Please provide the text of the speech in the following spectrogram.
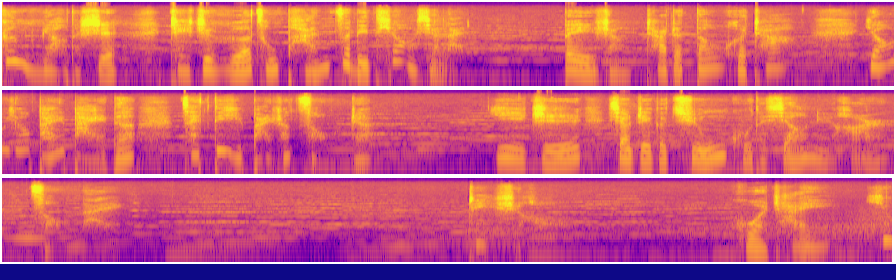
更妙的是，这只鹅从盘子里跳下来，背上插着刀和叉，摇摇摆摆的在地板上走着，一直向这个穷苦的小女孩走来。这时候，火柴又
